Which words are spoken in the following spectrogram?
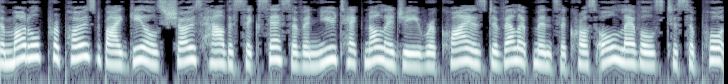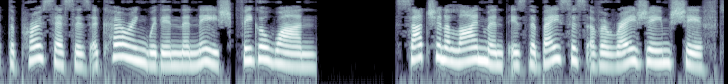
The model proposed by Geels shows how the success of a new technology requires developments across all levels to support the processes occurring within the niche figure 1. Such an alignment is the basis of a regime shift.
